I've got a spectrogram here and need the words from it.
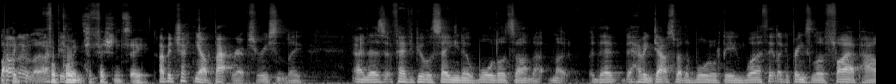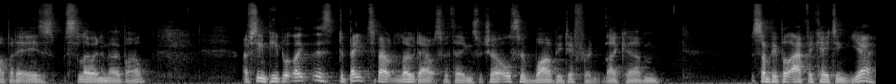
like no, for been- points efficiency. I've been checking out bat reps recently, and there's a fair few people saying, you know, warlords aren't that much. They're, they're having doubts about the warlord being worth it. Like, it brings a lot of firepower, but it is slow and immobile. I've seen people, like, there's debates about loadouts for things, which are also wildly different. Like, um, some people advocating, yeah,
